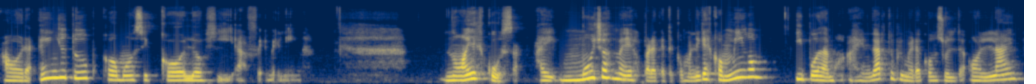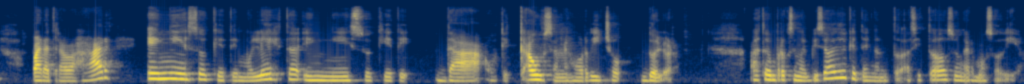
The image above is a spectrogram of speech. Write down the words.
ahora en YouTube como Psicología Femenina. No hay excusa, hay muchos medios para que te comuniques conmigo y podamos agendar tu primera consulta online para trabajar en eso que te molesta, en eso que te da o te causa, mejor dicho, dolor. Hasta un próximo episodio, que tengan todas y todos un hermoso día.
